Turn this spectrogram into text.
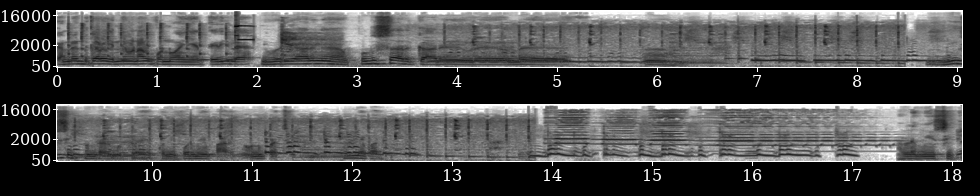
கண்டென்ட்டுக்காக என்ன வேணாலும் பண்ணுவாங்க தெரியல. இவர் யாருங்க? புதுசா இருக்காரு. இவரு வந்து மியூசிக் பண்றாரு மக்களே. கொஞ்சம் பொறுமையா பாருங்க. ஒன்றும் பிரச்சனை இல்லை. பொறுமையா பாருங்க. நல்ல மியூசிக்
